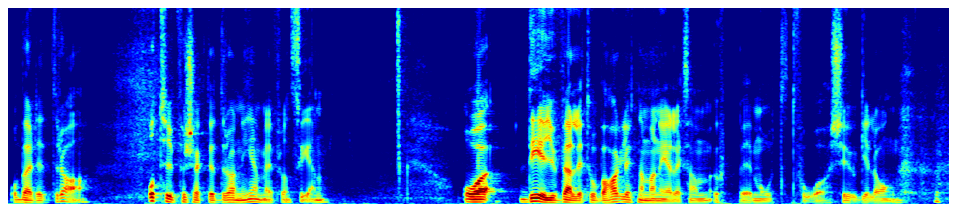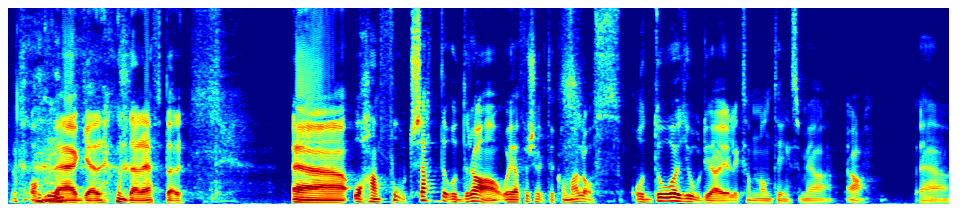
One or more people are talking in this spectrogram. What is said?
och började dra. Och typ försökte dra ner mig från scen. Och det är ju väldigt obehagligt när man är liksom uppe mot 2,20 lång och väger därefter. Eh, och han fortsatte att dra och jag försökte komma loss. Och då gjorde jag ju liksom någonting som jag ja, eh,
